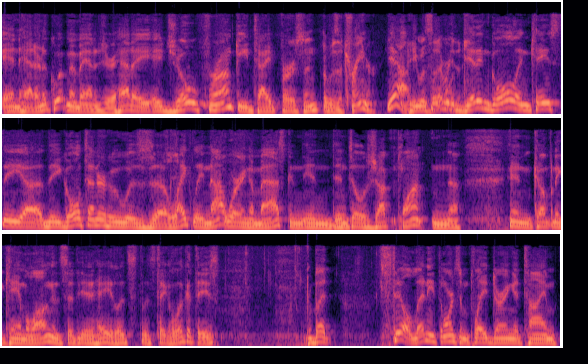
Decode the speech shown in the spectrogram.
and had an equipment manager, had a, a Joe Franke type person. It was a trainer. Yeah, he was everything. would get in goal in case the uh, the goaltender who was uh, likely not wearing a mask in, in, until Jacques Plante and uh, and company came along and said, "Hey, let's let's take a look at these." But still, Lenny Thornton played during a time,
